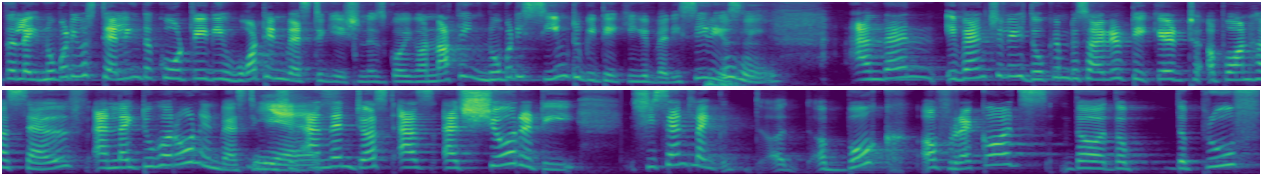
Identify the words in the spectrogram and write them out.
the like. Nobody was telling the court lady what investigation is going on. Nothing. Nobody seemed to be taking it very seriously. Mm-hmm. And then eventually Dokim decided to take it upon herself and like do her own investigation. Yes. And then just as as surety, she sent like a, a, book of records, the the the proof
